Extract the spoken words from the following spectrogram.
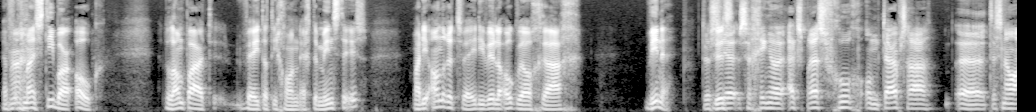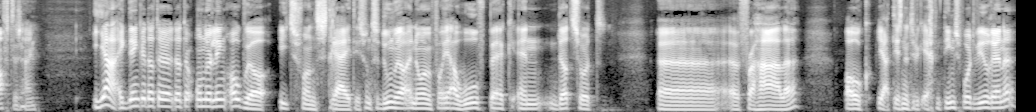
En volgens Ah. mij Stibar ook. Lampaard weet dat hij gewoon echt de minste is. Maar die andere twee, die willen ook wel graag winnen. Dus, Dus- je- ze gingen expres vroeg om Terpstra eh, te snel af te zijn. Ja, ik denk dat er, dat er onderling ook wel iets van strijd is. Want ze doen wel enorm van ja, Wolfpack en dat soort eh, eh, verhalen. ook, ja, het is natuurlijk echt een teamsport wielrennen.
